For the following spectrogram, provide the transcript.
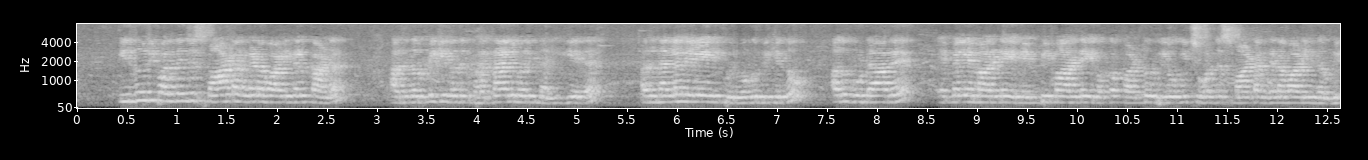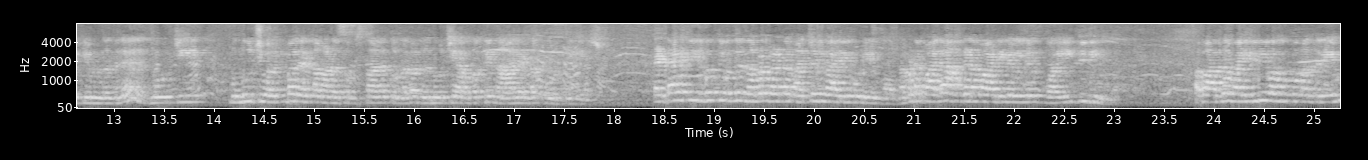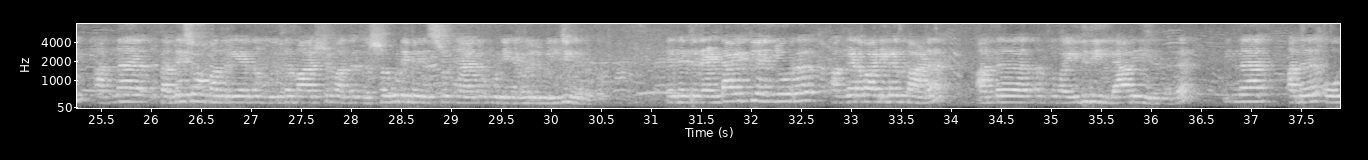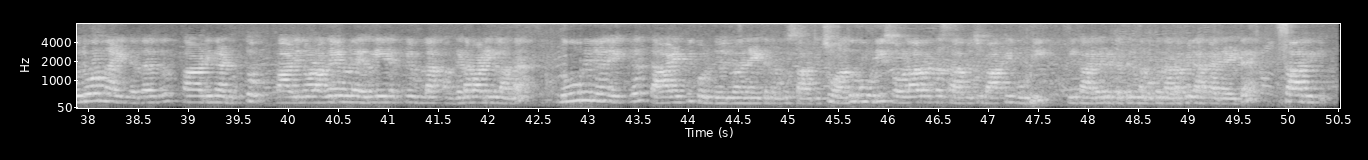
ഇരുന്നൂറ്റി പതിനഞ്ച് സ്മാർട്ട് അംഗനവാടികൾക്കാണ് അത് നിർമ്മിക്കുന്നതിന് ഭരണാനുമതി നൽകിയത്. അത് നല്ല നിലയിൽ പുരോഗമിക്കുന്നു. അതുകൂടാതെ എം എൽ എമാരുടെയും എം പിമാരുടെയും ഒക്കെ ഫണ്ട് ഉപയോഗിച്ചുകൊണ്ട് സ്മാർട്ട് അംഗനവാടി നിർമ്മിക്കുന്നതിന് നൂറ്റി മുന്നൂറ്റി ഒൻപത് എണ്ണമാണ് സംസ്ഥാനത്തുള്ളത്. അത് നൂറ്റി അറുപത്തി നാലെണ്ണം പൂർത്തീകരിച്ചു. രണ്ടായിരത്തി ഇരുപത്തി ഒന്നിൽ നമ്മൾ കണ്ട മറ്റൊരു കാര്യം കൂടി ഉണ്ടായി നമ്മുടെ പല അംഗനവാടികളിലും വൈദ്യുതി ഇല്ല. അപ്പൊ അന്ന് വൈദ്യുതി വകുപ്പ് മന്ത്രിയും അന്ന് തദ്ദേശ മന്ത്രിയായിരുന്ന മുകുന്ദ മാഷും അന്ന് കൃഷ്ണകുടി മിനിസ്റ്ററും ഞാനും കൂടി ഞങ്ങൾ ഒരു മീറ്റിംഗ് എടുത്തു. എന്നിട്ട് രണ്ടായിരത്തി അഞ്ഞൂറ് അംഗനവാടികൾക്കാണ് അന്ന് നമുക്ക് വൈദ്യുതി ഇല്ലാതെ ഇരുന്നത്. ഇന്ന് അത് ഓരോന്നായിട്ട് അതായത് കാടിനടുത്തും കാടിനോട് അങ്ങനെയുള്ള ഏരിയയിലൊക്കെ ഉള്ള അംഗനവാടികളാണ് നൂറിലേക്ക് താഴ്ത്തി കൊണ്ടുവരുവാനായിട്ട് നമുക്ക് സാധിച്ചു. അതുകൂടി സോളാറൊക്കെ സ്ഥാപിച്ച് ബാക്കി കൂടി ഈ കാലഘട്ടത്തിൽ നമുക്ക് നടപ്പിലാക്കാനായിട്ട് സാധിക്കും.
